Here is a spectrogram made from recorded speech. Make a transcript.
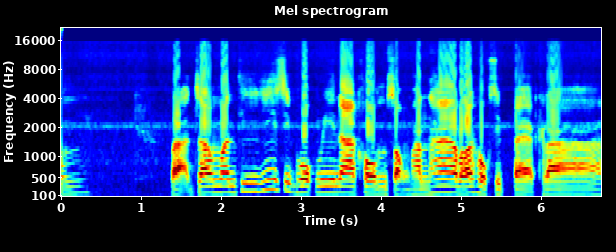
ม ประจำวันที่ 26 มีนาคม 2568 ครับ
